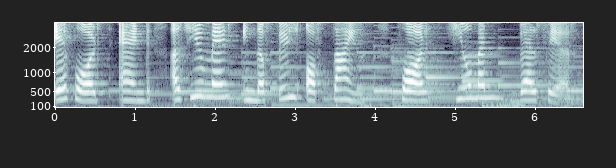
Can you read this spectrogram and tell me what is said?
efforts, and achievements in the field of science for human welfare.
